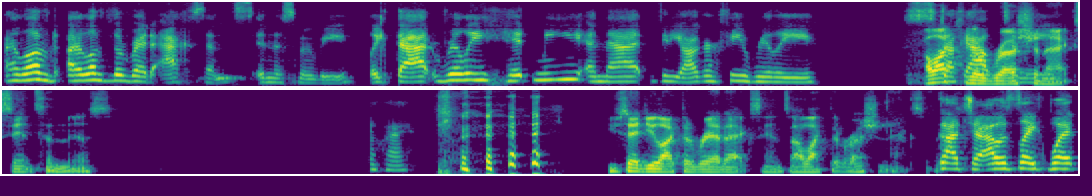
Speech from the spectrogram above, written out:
I loved I loved the red accents in this movie. Like that really hit me, and that videography really I like the out Russian accents in this. Okay, You said you like the red accents. I like the Russian accents. gotcha. I was like, what?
